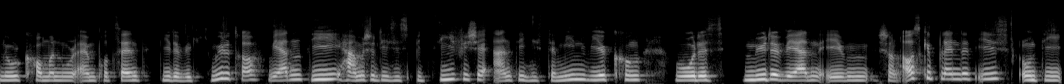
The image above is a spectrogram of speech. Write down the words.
0,01 Prozent, die da wirklich müde drauf werden. Die haben schon diese spezifische Antihistaminwirkung, wo das Müdewerden eben schon ausgeblendet ist. Und die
